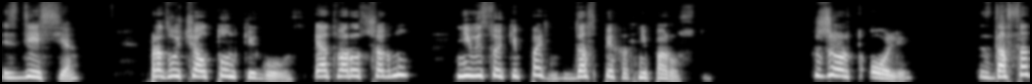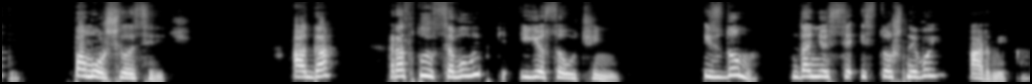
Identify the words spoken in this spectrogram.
Здесь я. Прозвучал тонкий голос, и от ворот шагнул невысокий парень в доспехах не по росту. Жорт Оли. С досады поморщилась Рич. Ага, расплылся в улыбке ее соученик. Из дома донесся истошный вой армика.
